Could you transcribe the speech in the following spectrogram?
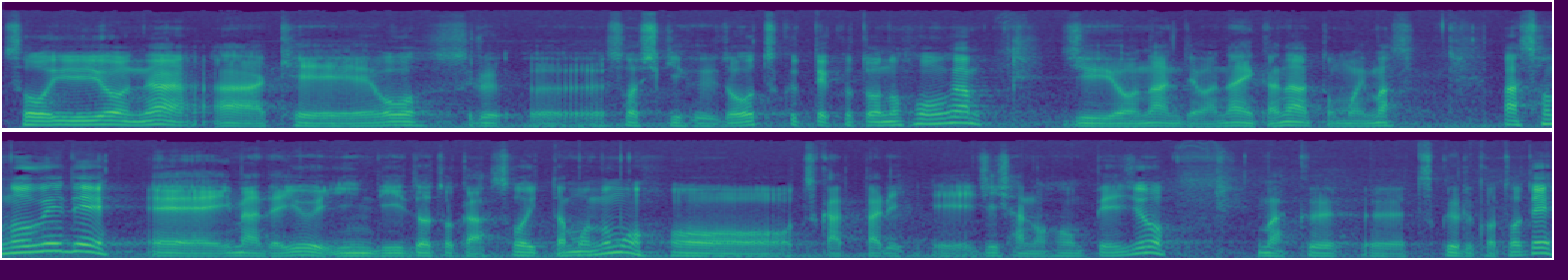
そういうような経営をする組織風土を作っていくことの方が重要なんではないかなと思います。まあ、その上で、えー、今でいうインディードとかそういったものも使ったり、えー、自社のホームページをうまく作ることで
